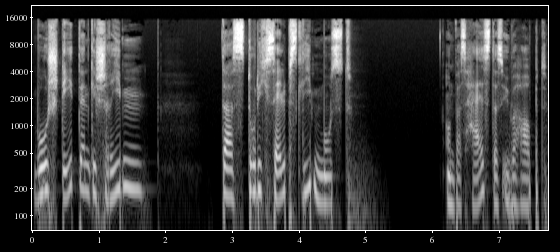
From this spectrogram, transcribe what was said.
wo steht denn geschrieben, dass du dich selbst lieben musst? Und was heißt das überhaupt?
